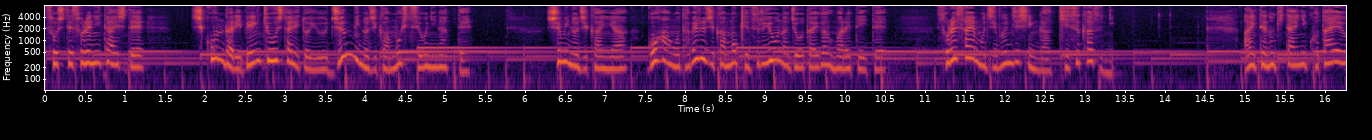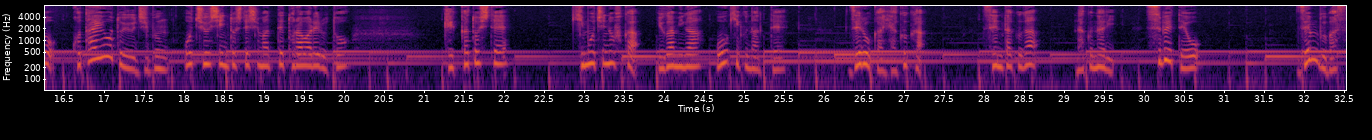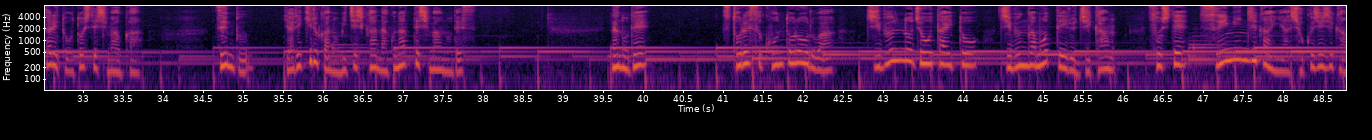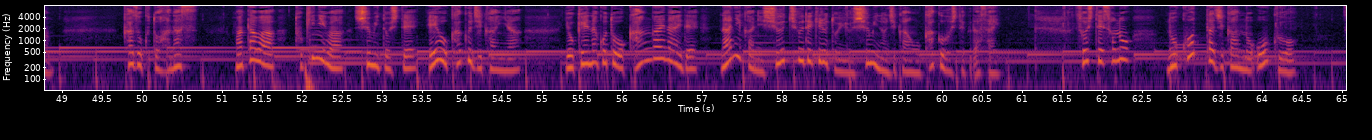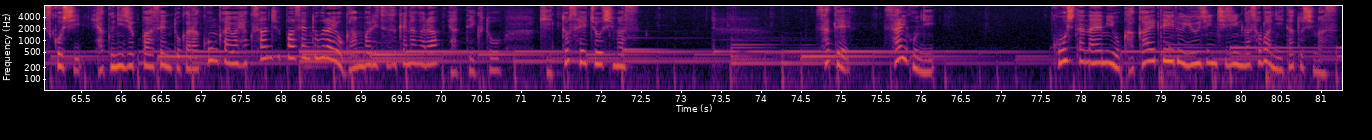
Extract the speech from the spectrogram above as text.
そしてそれに対して仕込んだり勉強したりという準備の時間も必要になって趣味の時間やご飯を食べる時間も削るような状態が生まれていてそれさえも自分自身が気づかずに相手の期待に応えよう応えようという自分を中心としてしまってとらわれると結果として気持ちの負荷歪みが大きくなって0か100か選択がなくなり全てを全部バッサリと落としてしまうか全部やりきるかの道しかなくなってしまうのですなのでストレスコントロールは自分の状態と自分が持っている時間そして睡眠時間や食事時間家族と話すまたは時には趣味として絵を描く時間や余計なことを考えないで何かに集中できるという趣味の時間を確保してください。そしてその残った時間の多くを少し120%から今回は130%ぐらいを頑張り続けながらやっていくときっと成長します。さて最後にこうした悩みを抱えている友人知人がそばにいたとします。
